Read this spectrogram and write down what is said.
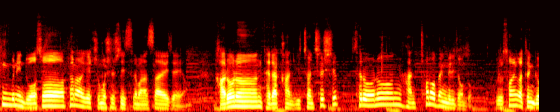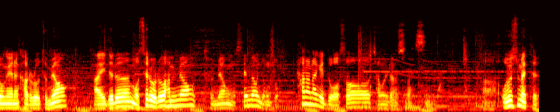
충분히 누워서 편하게 주무실 수 있을 만한 사이즈예요. 가로는 대략 한 2070, 세로는 한 1500mm 정도. 그리고 성인 같은 경우에는 가로로 두 명, 아이들은 뭐 세로로 한 명, 두 명, 세 명 정도 편안하게 누워서 잠을 잘 수가 있습니다. 아, 온수 매트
